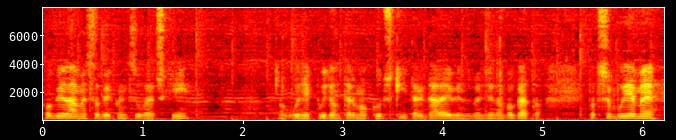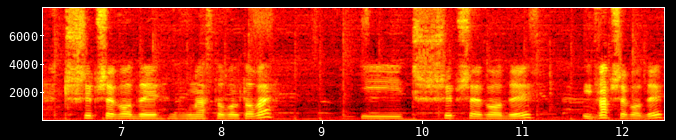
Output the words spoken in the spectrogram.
pobielamy sobie końcóweczki. Ogólnie pójdą termokuczki i tak dalej, więc będzie na bogato. Potrzebujemy trzy przewody 12V i trzy przewody i dwa przewody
